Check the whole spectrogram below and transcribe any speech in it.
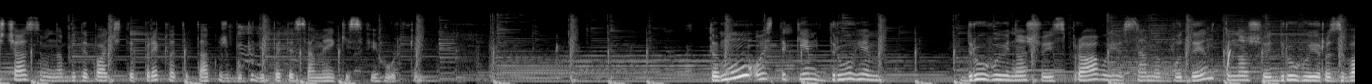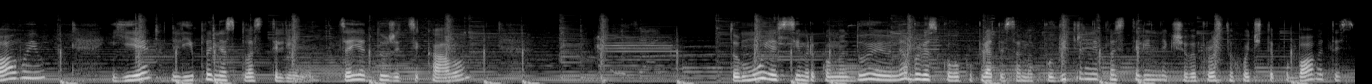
з часом вона буде бачити приклад і також буде ліпити саме якісь фігурки. Тому ось таким другим, другою нашою справою, саме в будинку, нашою другою розвагою є ліплення з пластиліну. Це є дуже цікаво. Тому я всім рекомендую не обов'язково купляти саме повітряний пластилін, якщо ви просто хочете побавитись,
